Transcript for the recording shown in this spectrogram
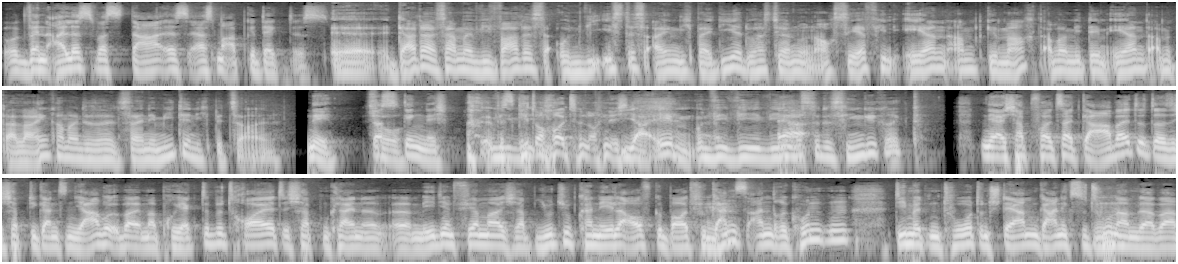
wenn alles, was da ist, erstmal abgedeckt ist. Äh, Dada, sag mal, wie war das und wie ist das eigentlich bei dir? Du hast ja nun auch sehr viel Ehrenamt gemacht, aber mit dem Ehrenamt allein kann man seine Miete nicht bezahlen. Nee, das so. ging nicht. Das wie, geht auch heute noch nicht. Ja, eben. Und wie, wie, wie ja. hast du das hingekriegt? Ja, ich habe Vollzeit gearbeitet, also ich habe die ganzen Jahre über immer Projekte betreut. Ich habe eine kleine äh, Medienfirma, ich habe YouTube-Kanäle aufgebaut für mhm. ganz andere Kunden, die mit dem Tod und Sterben gar nichts zu tun mhm. haben. Da war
